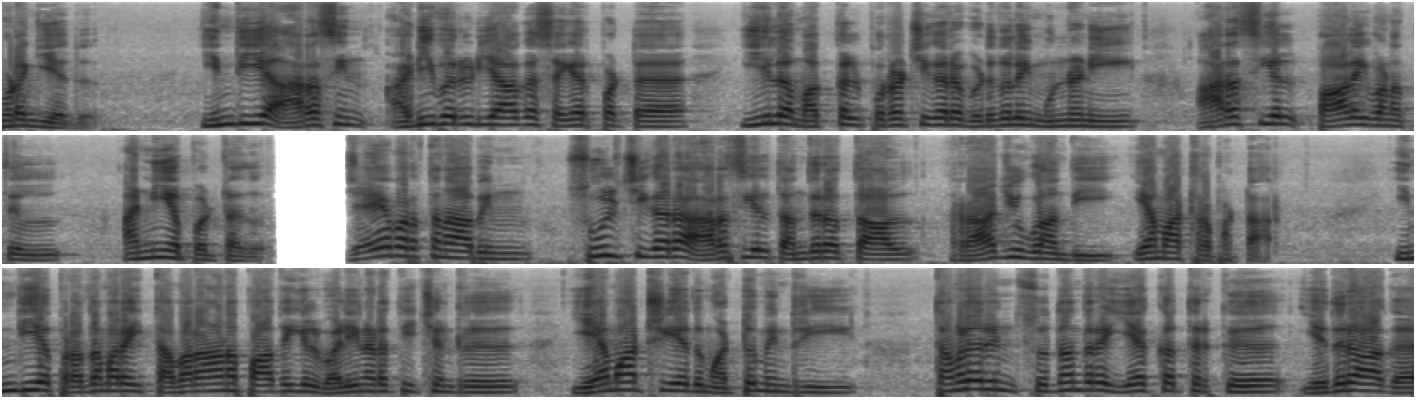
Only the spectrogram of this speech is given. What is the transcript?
முடங்கியது. இந்திய அரசின் அடிவருடியாக செயற்பட்ட ஈழ மக்கள் புரட்சிகர விடுதலை முன்னணி அரசியல் பாலைவனத்தில் அந்நியப்பட்டது. ஜெயவர்த்தனாவின் சூழ்ச்சிகர அரசியல் தந்திரத்தால் ராஜீவ்காந்தி ஏமாற்றப்பட்டார். இந்திய பிரதமரை தவறான பாதையில் வழிநடத்தி சென்று ஏமாற்றியது மட்டுமின்றி தமிழரின் சுதந்திர இயக்கத்திற்கு எதிராக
